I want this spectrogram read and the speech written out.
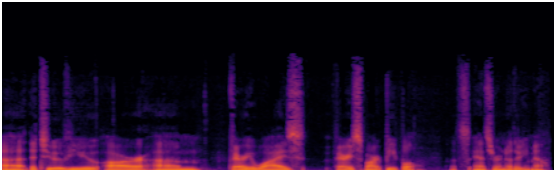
uh, the two of you are um, very wise, very smart people. Let's answer another email.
